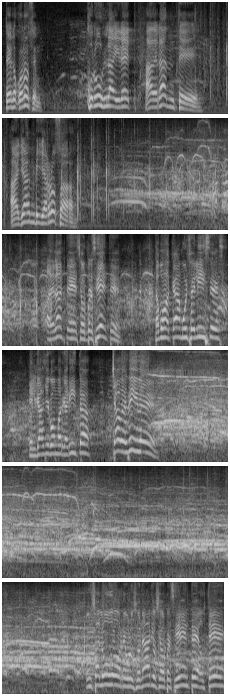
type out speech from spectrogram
¿Ustedes lo conocen? Cruz Lairet. Adelante, allá en Villarrosa. Adelante, señor presidente. Estamos acá muy felices. El gas llegó a Margarita. Chávez vive. Un saludo revolucionario, señor presidente, a usted,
